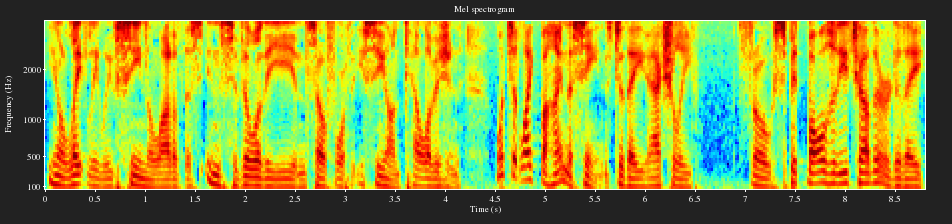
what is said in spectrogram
you know, lately we've seen a lot of this incivility and so forth that you see on television. What's it like behind the scenes? Do they actually throw spitballs at each other, or do they?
